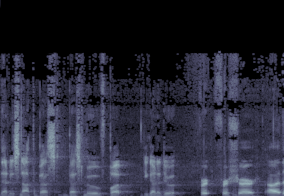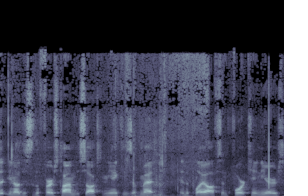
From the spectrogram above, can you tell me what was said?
that is not the best best move, but you got to do it. For for sure. Uh, th- you know, this is the first time the Sox and Yankees have met in the playoffs in 14 years,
